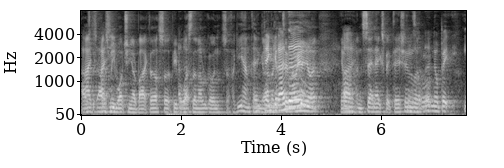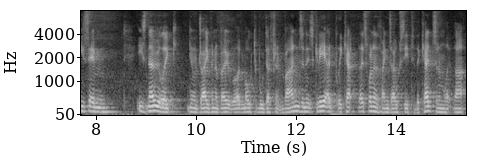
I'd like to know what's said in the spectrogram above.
That was, as, was as me he, watching your back there, so that people listening aren't going. So if I give him ten 10 grand, I get grand, two million. eh? You're like, you know, Aye. and setting expectations. Well, like, oh. no, but he's um he's now like you know driving about like multiple different vans, and it's great. I'd, like I, that's one of the things I'll say to the kids, and I'm like that.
